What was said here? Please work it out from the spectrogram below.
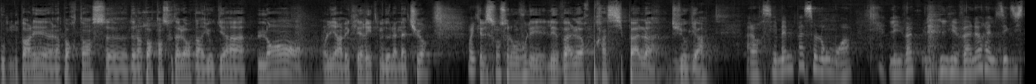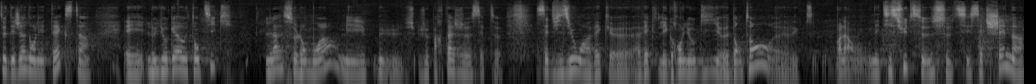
Vous nous parlez de l'importance, euh, de l'importance tout à l'heure d'un yoga lent en lien avec les rythmes de la nature. Quelles sont selon vous les valeurs principales du yoga? Alors, c'est même pas selon moi. Les, valeurs, elles existent déjà dans les textes. Et le yoga authentique, là, selon moi, mais euh, je partage cette, cette vision avec, euh, avec les grands yogis euh, d'antan. Voilà, on est issu de cette chaîne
